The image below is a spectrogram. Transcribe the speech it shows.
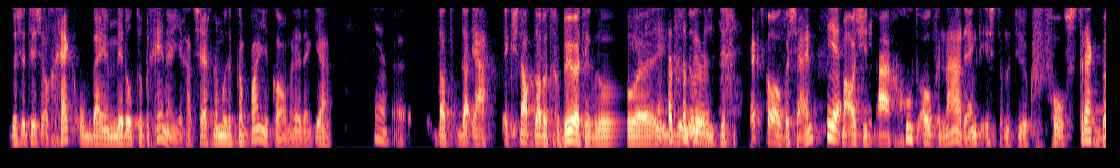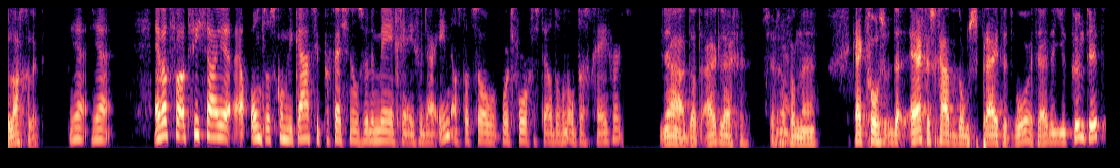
Dus het is ook gek om bij een middel te beginnen. Je gaat zeggen, er moet een campagne komen. Dan denk ik, ja, Ja. eh, dat, dat, ja, ik snap dat het gebeurt. Ik bedoel, eh, ik wil er gebeurt. niet disrespectvol over zijn. Ja, Maar als je daar goed over nadenkt, is dat natuurlijk volstrekt belachelijk. ja, ja. En wat voor advies zou je eh, ons als communicatieprofessionals willen meegeven daarin, als dat zo wordt voorgesteld door een opdrachtgever? Ja, dat uitleggen. Zeggen Ja. van, eh, kijk, volgens, ergens gaat het om spreid het woord. Hè. Je kunt dit,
